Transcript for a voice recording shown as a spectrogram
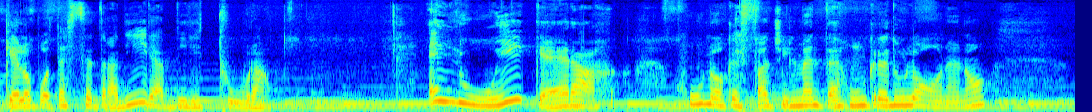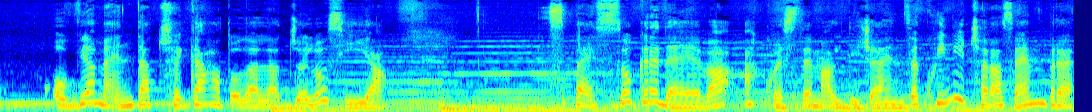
che lo potesse tradire addirittura. E lui, che era uno che facilmente è un credulone, no? Ovviamente accecato dalla gelosia, spesso credeva a queste maldicenze, quindi c'era sempre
